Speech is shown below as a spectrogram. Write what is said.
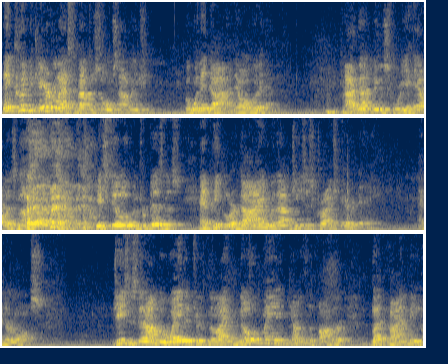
They couldn't have cared less about their soul's salvation. But when they die, they all go to heaven. I've got news for you. Hell is not. It's still open for business. And people are dying without Jesus Christ every day. And they're lost. Jesus said, I'm the way, the truth, and the life. No man cometh to the Father but by me.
